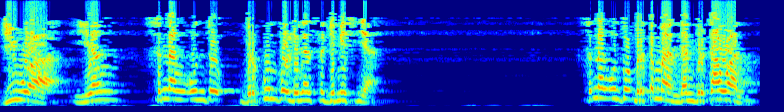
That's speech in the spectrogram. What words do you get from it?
jiwa yang senang untuk berkumpul dengan sejenisnya. Senang untuk berteman dan berkawan,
